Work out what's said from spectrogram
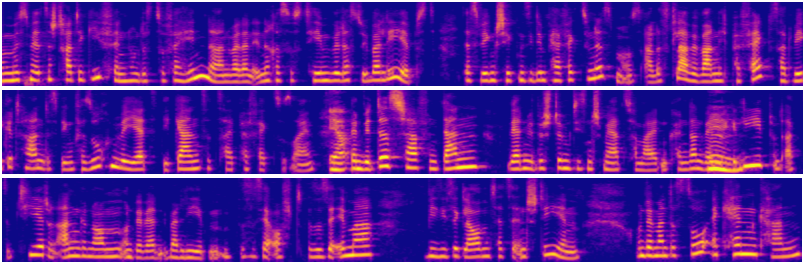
müssen wir jetzt eine Strategie finden, um das zu verhindern, weil dein inneres System will, dass du überlebst. Deswegen schicken sie den Perfektionismus. Alles klar, wir waren nicht perfekt, es hat wehgetan, deswegen versuchen wir jetzt die ganze Zeit perfekt zu sein. Ja. Wenn wir das schaffen, dann werden wir bestimmt diesen Schmerz vermeiden können. Dann werden mhm. wir geliebt und akzeptiert und angenommen und wir werden überleben. Das ist ja oft, also ist ja immer, wie diese Glaubenssätze entstehen. Und wenn man das so erkennen kann,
